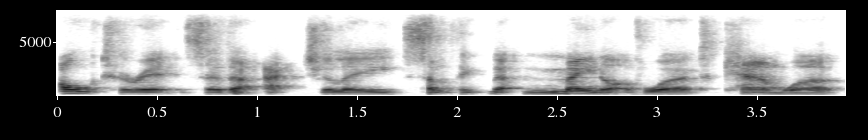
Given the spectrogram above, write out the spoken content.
alter it so that actually something that may not have worked can work,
